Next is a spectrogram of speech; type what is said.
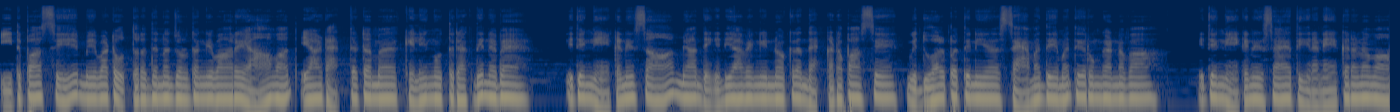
ඊට පස්සේ මේවට උත්තර දෙන්න ජොනතන්ගේ වාරය ආවත් එයාට ඇත්තටම කෙලින් උත්තරයක් දෙන්න බෑ. ඉතින් ඒක නිසා මෙයා දෙගඩියාවෙන් ඉන්නෝ කර දැක්කට පස්සේ විදුවල්පතිනිය සෑමදේම තේරුම් ගන්නවා. ඉතින් ඒක නිසා තීරණය කරනවා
